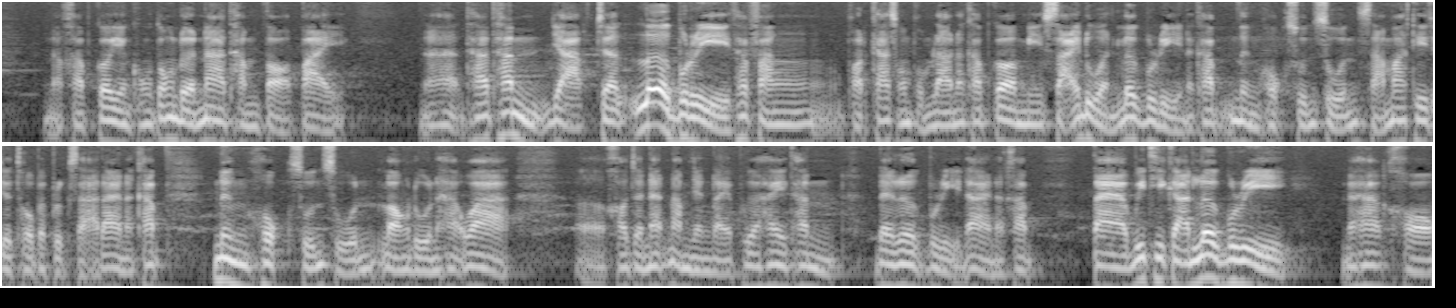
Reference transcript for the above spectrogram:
ๆนะครับก็ยังคงต้องเดินหน้าทำต่อไปนะฮะถ้าท่านอยากจะเลิกบุหรี่ ถ้าฟังพอดแคสต์ของผมแล้วนะครับ ก็มีสายด่วนเลิกบุหรี่นะครับ 1600 สามารถที่จะโทรไปปรึกษาได้นะครับ 1600 ลองดูนะฮะว่าเขาจะแนะนำอย่างไรเพื่อให้ท่านได้เลิกบุหรี่ได้นะครับ แต่วิธีการเลิกบุหรี่นะฮะของ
